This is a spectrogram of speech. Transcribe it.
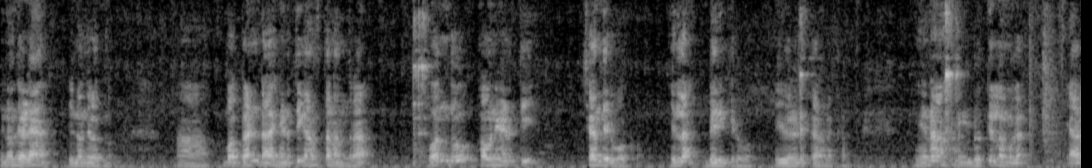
ಇನ್ನೊಂದು ಹೇಳ, ಇನ್ನೊಂದು ಹೇಳ್ತೀನಿ. ಒಬ್ಬ ಗಂಡ ಹೆಂಡತಿಗೆ ಅನಿಸ್ತಾನಂದ್ರೆ, ಒಂದು ಅವನ ಹೆಂಡತಿ ಚಂದ ಇರ್ಬೇಕು, ಇಲ್ಲ ಬೆರಿಕಿರ್ಬೇಕು ಇವೆರಡೇ ಕಾರಣಕ್ಕಂತ. ಏನೋ ನಂಗ್ ಗೊತ್ತಿಲ್ಲ ನಮಗೆ ಯಾರ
